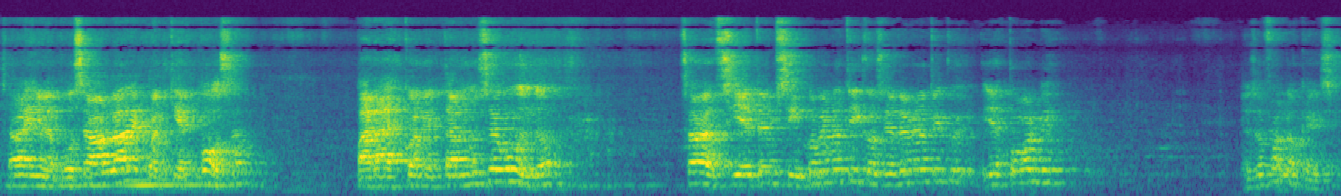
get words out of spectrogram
¿Sabes? Y me puse a hablar de cualquier cosa para desconectarme un segundo ¿Sabes? Siete, cinco minuticos, siete minuticos y después volví. Eso fue lo que hice.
